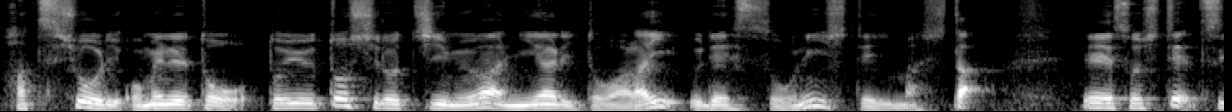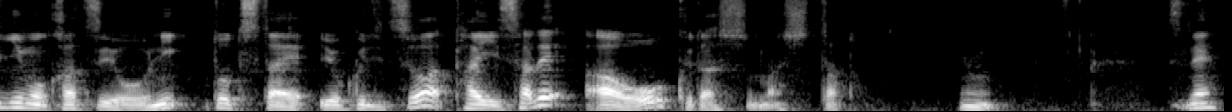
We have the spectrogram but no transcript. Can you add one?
初勝利おめでとうというと白チームはにやりと笑い嬉しそうにしていました、えーそして次も勝つようにと伝え翌日は大差で青を下しましたと、うん。ですね。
